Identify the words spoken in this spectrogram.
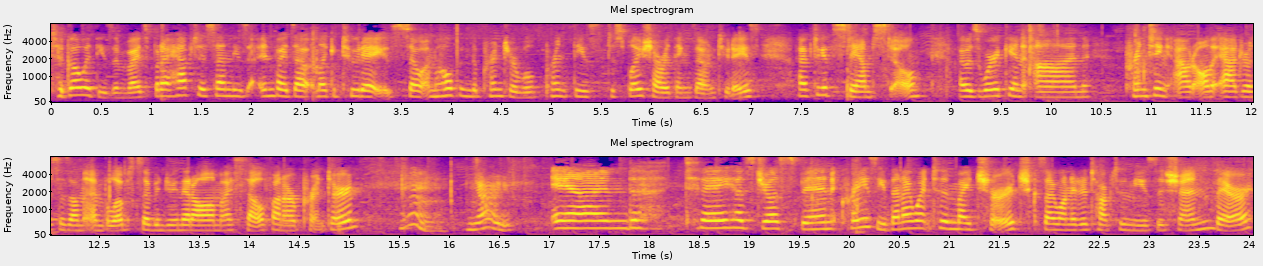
to go with these invites, but I have to send these invites out in like two days. So I'm hoping the printer will print these display shower things out in two days. I have to get stamps still. I was working on printing out all the addresses on the envelopes because I've been doing that all myself on our printer. Hmm, nice. And today has just been crazy. Then I went to my church because I wanted to talk to the musician there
